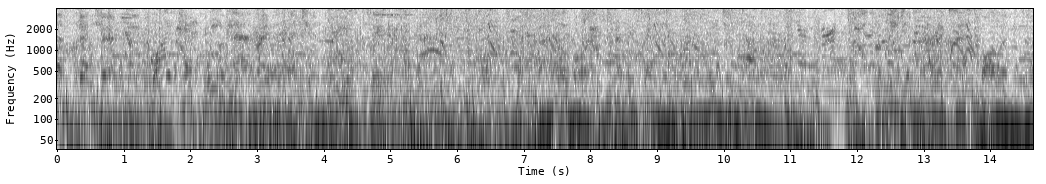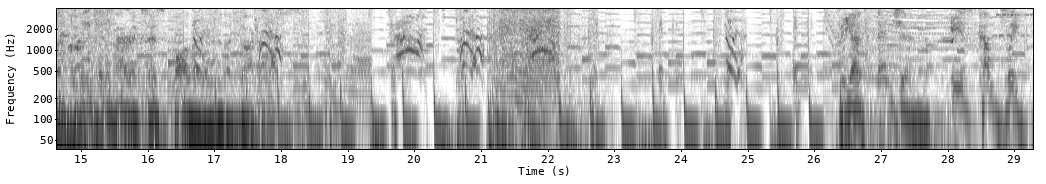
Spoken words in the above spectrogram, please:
Ascension. Why can't we be friends? to ascension is clear. The Hellborn have descended upon a Legion tower. A Legion barracks has fallen the Legion barracks has fallen to the darkness. The ascension is complete.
